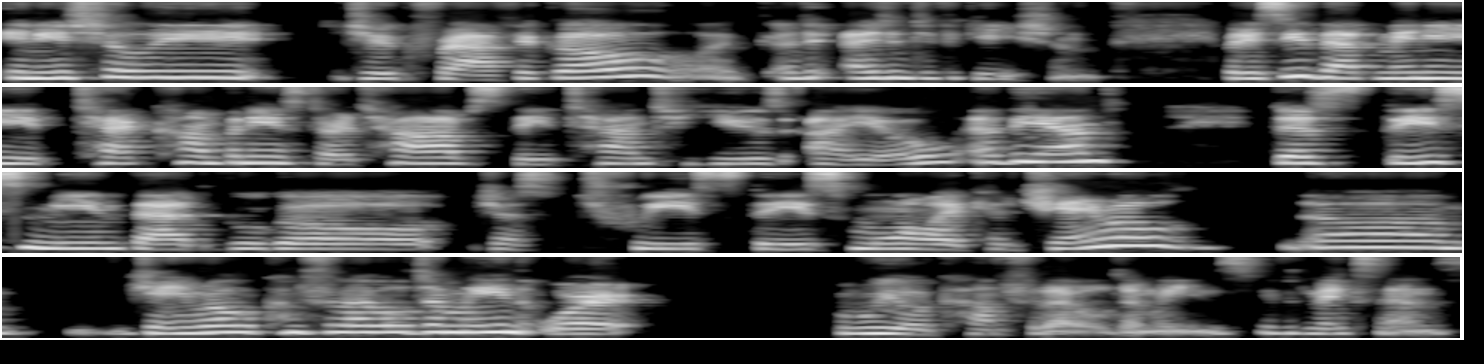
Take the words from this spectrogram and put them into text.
initially geographical like identification. But you see that many tech companies, startups, they tend to use .io at the end. Does this mean that Google just treats this more like a general um, general country level domain or real country level domains, if it makes sense?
